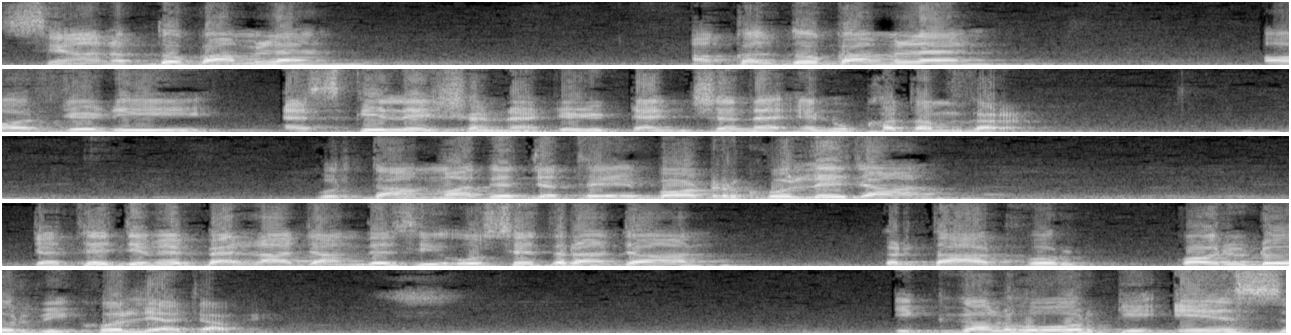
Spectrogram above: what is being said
ਸਿਆਣਪ ਤੋਂ ਕੰਮ ਲੈਣ, ਅਕਲ ਤੋਂ ਕੰਮ ਲੈਣ ਔਰ ਜਿਹੜੀ ਐਸਕੇਲੇਸ਼ਨ ਹੈ, ਜਿਹੜੀ ਟੈਨਸ਼ਨ ਹੈ, ਇਹਨੂੰ ਖਤਮ ਕਰਨ। ਗੁਰਧਾਮਾਂ ਦੇ ਜਥੇ ਬਾਰਡਰ ਖੋਲੇ ਜਾਣ ਜਥੇ ਜਿਵੇਂ ਪਹਿਲਾਂ ਜਾਂਦੇ ਸੀ, ਉਸੇ ਤਰ੍ਹਾਂ ਜਾਣ, ਕਰਤਾਰਪੁਰ ਕੋਰੀਡੋਰ ਵੀ ਖੋਲਿਆ ਜਾਵੇ। ਇੱਕ ਗੱਲ ਹੋਰ ਕਿ ਇਸ,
